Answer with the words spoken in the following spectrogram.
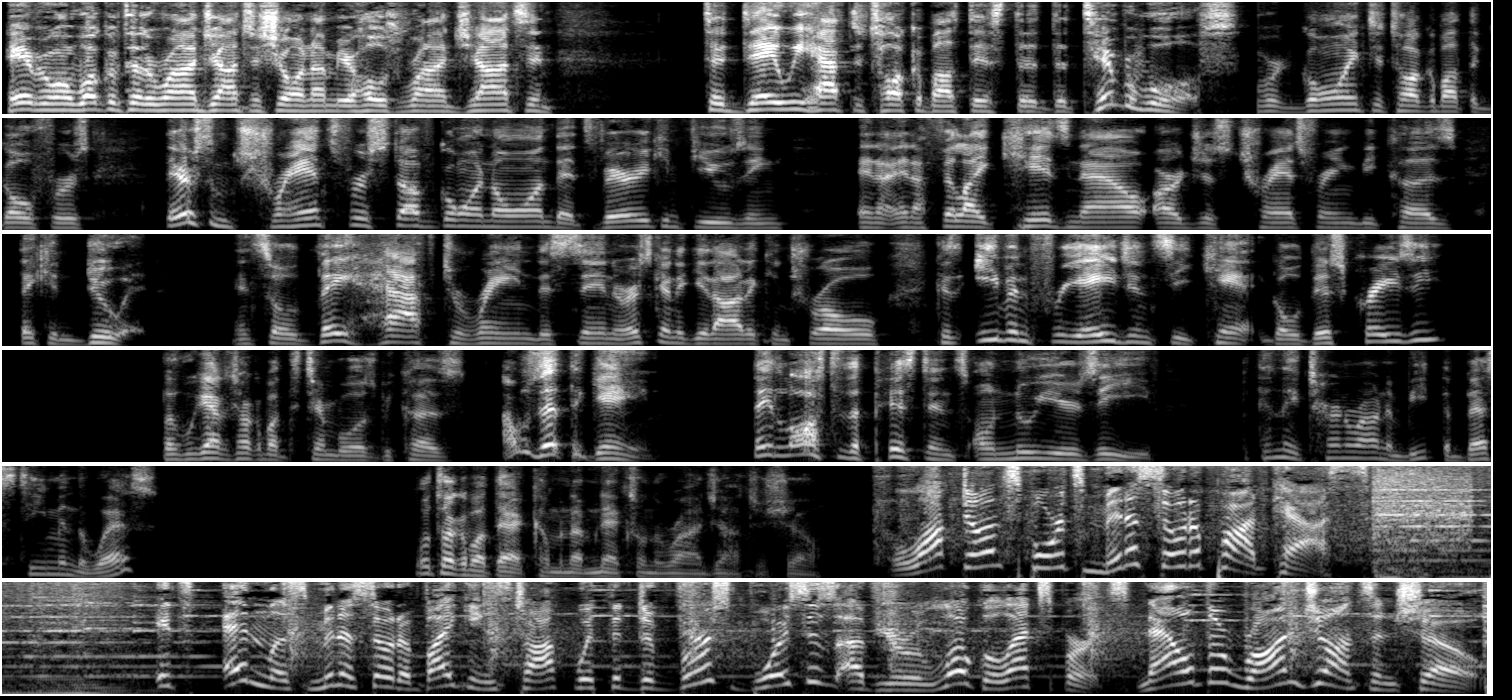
Hey everyone, welcome to the Ron Johnson Show, and I'm your host, Ron Johnson. Today we have to talk about this. The, the Timberwolves. We're going to talk about the Gophers. There's some transfer stuff going on that's very confusing. And, and I feel like kids now are just transferring because they can do it. And so they have to rein this in, or it's going to get out of control. Because even free agency can't go this crazy. But we got to talk about the Timberwolves because I was at the game. They lost to the Pistons on New Year's Eve but then they turn around and beat the best team in the West? We'll talk about that coming up next on the Ron Johnson Show. Locked On Sports Minnesota Podcast. It's endless Minnesota Vikings talk with the diverse voices of your local experts. Now, the Ron Johnson Show.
